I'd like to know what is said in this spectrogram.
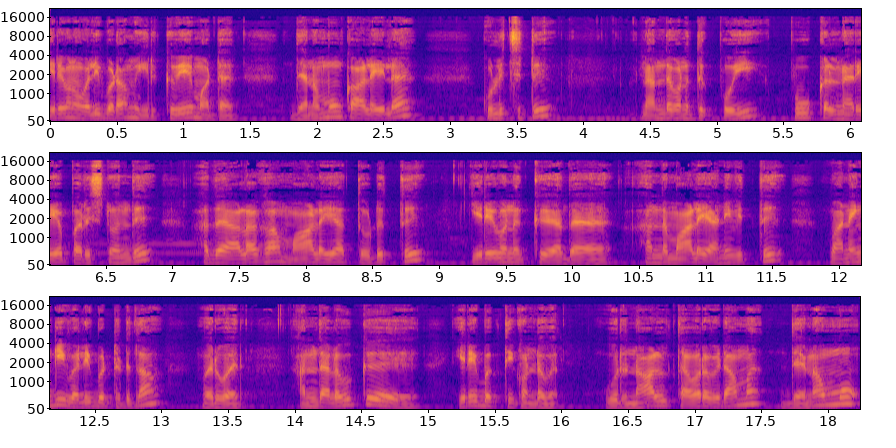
இறைவனை வழிபடாமல் இருக்கவே மாட்டார். தினமும் காலையில் குளிச்சுட்டு நந்தவனத்துக்கு போய் பூக்கள் நிறைய பறிச்சுட்டு வந்து அதை அழகாக மாலையாக தொடுத்து இறைவனுக்கு அதை அந்த மாலையை அணிவித்து வணங்கி வழிபட்டுட்டு தான் வருவார். அந்த அளவுக்கு இறைபக்தி கொண்டவர். ஒரு நாள் தவற விடாமல் தினமும்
